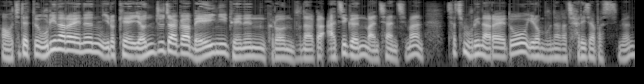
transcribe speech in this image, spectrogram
어, 어찌됐든 우리나라에는 이렇게 연주자가 메인이 되는 그런 문화가 아직은 많지 않지만 차츰 우리나라에도 이런 문화가 자리 잡았으면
